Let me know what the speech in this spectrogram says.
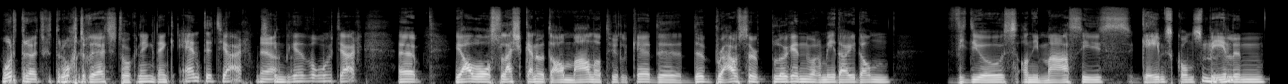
Wordt eruit getrokken. wordt eruit getrokken. hè. Ik denk eind dit jaar, misschien Ja. begin volgend jaar. Eh, ja, wel, Flash kennen we het allemaal natuurlijk. Hè. De, de browser plugin waarmee dat je dan video's, animaties, games kon spelen.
